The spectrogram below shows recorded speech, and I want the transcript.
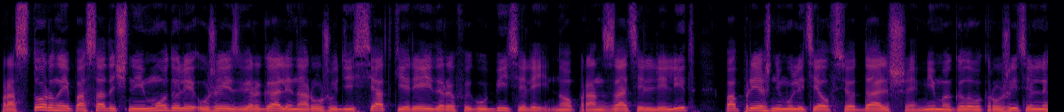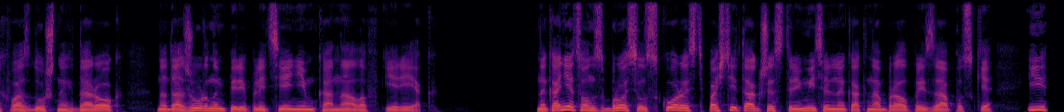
Просторные посадочные модули уже извергали наружу десятки рейдеров и губителей, но пронзатель Лилит по-прежнему летел все дальше, мимо головокружительных воздушных дорог, над ажурным переплетением каналов и рек. Наконец он сбросил скорость почти так же стремительно, как набрал при запуске, и,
